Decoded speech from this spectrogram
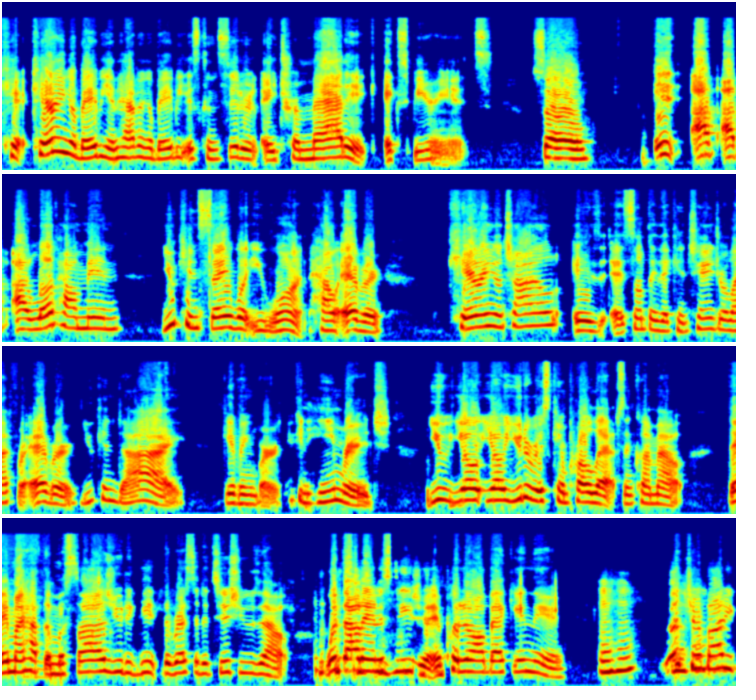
ca- carrying a baby and having a baby is considered a traumatic experience. So it I, I I love how men you can say what you want. However, carrying a child is, is something that can change your life forever. You can die giving birth. You can hemorrhage. You yo yo uterus can prolapse and come out. They might have to massage you to get the rest of the tissues out without anesthesia and put it all back in there. Mm-hmm. What your body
